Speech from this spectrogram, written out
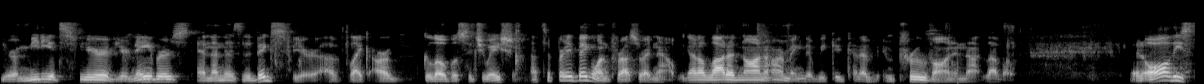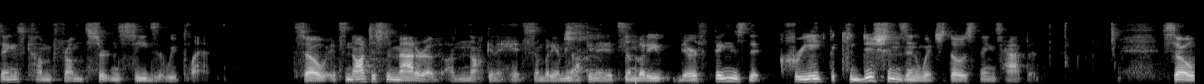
your immediate sphere of your neighbors, and then there's the big sphere of like our global situation. That's a pretty big one for us right now. We got a lot of non harming that we could kind of improve on in that level. And all these things come from certain seeds that we plant. So it's not just a matter of I'm not going to hit somebody, I'm not going to hit somebody. There are things that create the conditions in which those things happen. So,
